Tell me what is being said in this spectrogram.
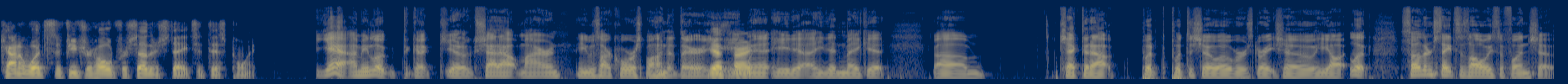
kind of what's the future hold for Southern States at this point? Yeah, I mean, look, you know, shout out Myron. He was our correspondent there. He, yes, he right. went. He he didn't make it. Um, checked it out. Put put the show over. It's a great show. He look. Southern States is always a fun show.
